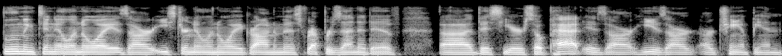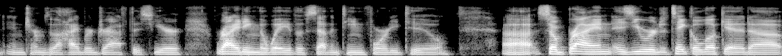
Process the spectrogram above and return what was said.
Bloomington, Illinois, is our Eastern Illinois agronomist representative uh, this year. So Pat is our he is our our champion in terms of the hybrid draft this year, riding the wave of 1742. Uh, so, Brian, as you were to take a look at uh,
